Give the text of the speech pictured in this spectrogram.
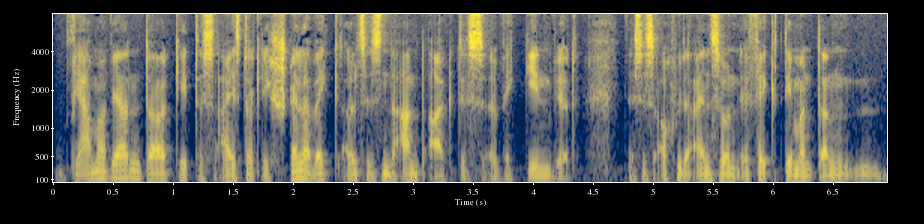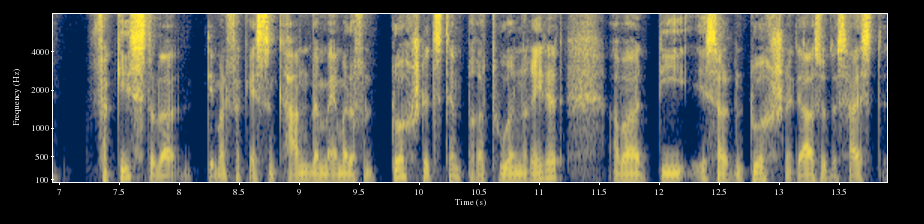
wärmer werden, da geht das Eis deutlich schneller weg, als es in der Antarktis äh, weggehen wird. Das ist auch wieder ein so ein Effekt, den man dann vergisst oder den man vergessen kann, wenn man immer nur von Durchschnittstemperaturen redet, aber die ist halt ein Durchschnitt. Ja? Also das heißt,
